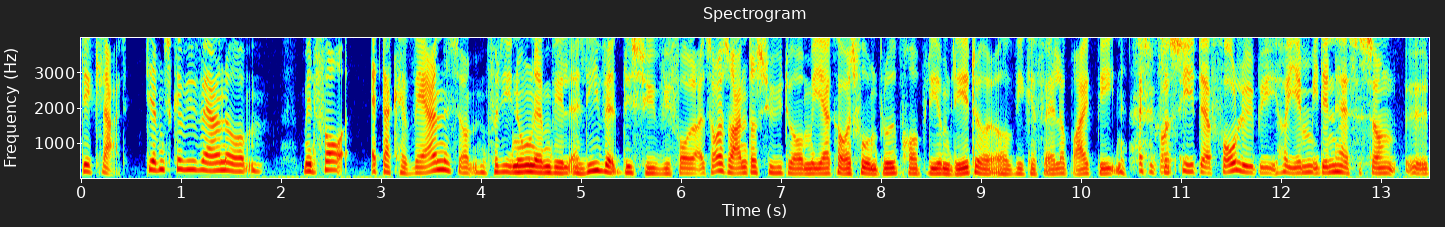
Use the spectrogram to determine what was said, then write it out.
Det er klart, dem skal vi værne om. Men for at der kan værnes om dem, fordi nogle af dem vil alligevel blive syge. Vi får altså også andre sygdomme. Jeg kan også få en blodprop lige om lidt, og, og vi kan falde og brække benet. Altså vi kan så, også sige, at der er forløbig herhjemme i den her sæson øh,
